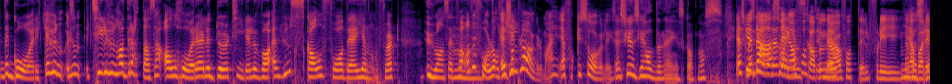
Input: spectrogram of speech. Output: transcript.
det går ikke. Hun, liksom, til hun har dratt av seg all håret eller dør tidlig, eller hva enn. Hun skal få det gjennomført uansett hva. Og det får du alltid Ellers så til. plager du meg. Jeg får ikke sove, liksom. Jeg skulle ønske jeg hadde den egenskapen. ass Jeg skulle Men det ønske er jeg sånn hadde jeg den har fått til egenskapen det jeg har fått til, fordi med jeg bare.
